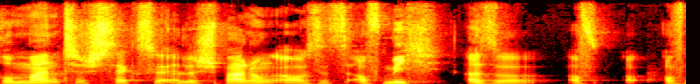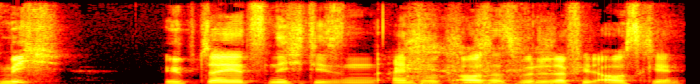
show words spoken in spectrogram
romantisch-sexuelle Spannung aus. Jetzt auf mich, also auf, auf mich übt er jetzt nicht diesen Eindruck aus, als würde da viel ausgehen.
